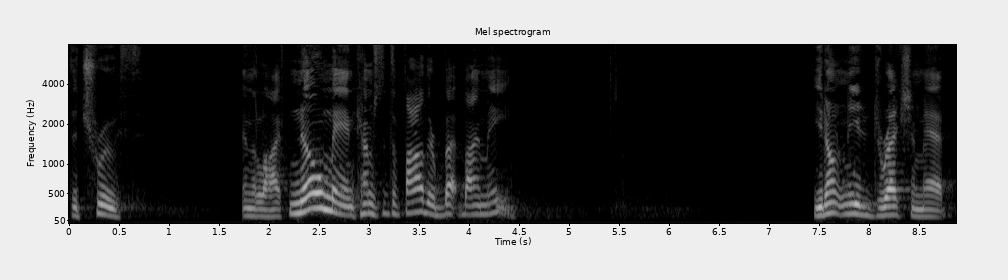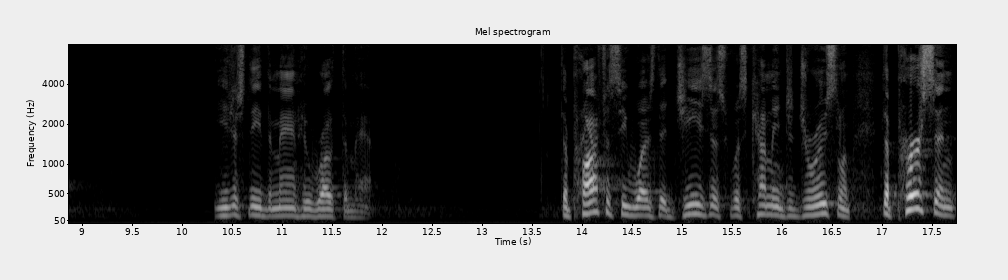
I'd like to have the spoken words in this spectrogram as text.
the truth, and the life. No man comes to the Father but by me. You don't need a direction map. You just need the man who wrote the map. The prophecy was that Jesus was coming to Jerusalem. The person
